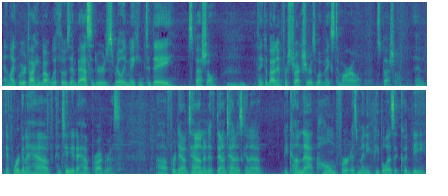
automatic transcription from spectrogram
And like we were talking about with those ambassadors, really making today special, think about infrastructure as what makes tomorrow special. And if we're going to have, continue to have progress uh, for downtown, and if downtown is going to become that home for as many people as it could be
